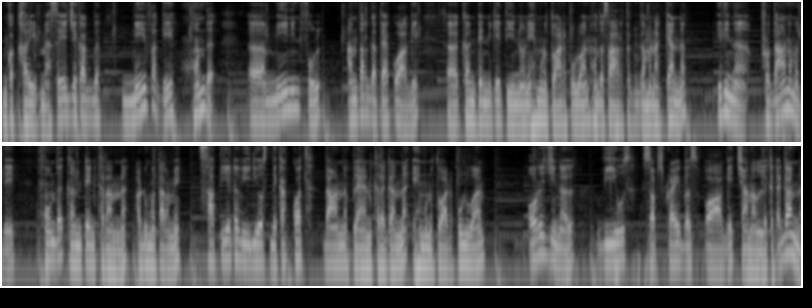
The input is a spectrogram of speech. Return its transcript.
මොකක් හරි මැසේජ් එකක්ද? මේ වගේ හොඳ මීනින් ෆුල් අන්තර්ගතයක් වගේ කටෙන් එක තියන්න නෙහමුණුතුවාට පුළුවන් හොඳ සාර්ථක ගමනක් යන්න. ඉතින්න ප්‍රධානමදේ හොඳ කන්ටෙන්් කරන්න අඩුම තරමේ සතියට වීඩියෝස් දෙකක්වත් දාන්න ප්ලෑන් කරගන්න. එහෙමුණුතුවාට පුළුවන් ඔරිජිනල් වියස් සබස්ක්‍රයිබර්ස් ඔයාගේ චැනල් එකට ගන්න.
